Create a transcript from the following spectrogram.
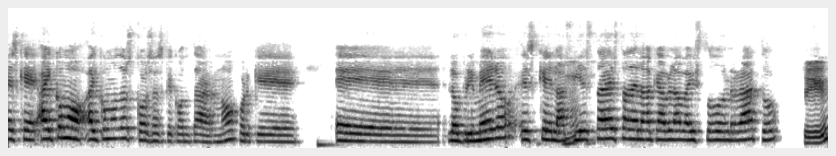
es que hay, como, hay como dos cosas que contar, ¿no? Porque eh, lo primero es que la fiesta esta de la que hablabais todo el rato, Sí.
